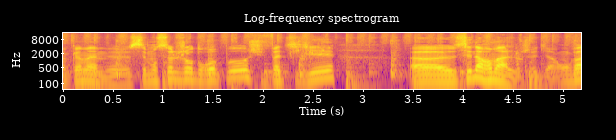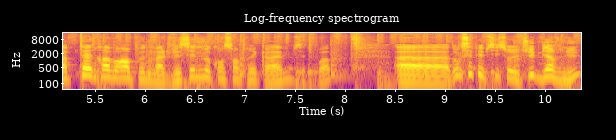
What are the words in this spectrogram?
hein, quand même. Euh, C'est mon seul jour de repos, je suis fatigué. Euh, c'est normal, je veux dire. On va peut-être avoir un peu de mal. Je vais essayer de me concentrer quand même cette fois. Euh, donc c'est Pepsi sur YouTube, bienvenue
